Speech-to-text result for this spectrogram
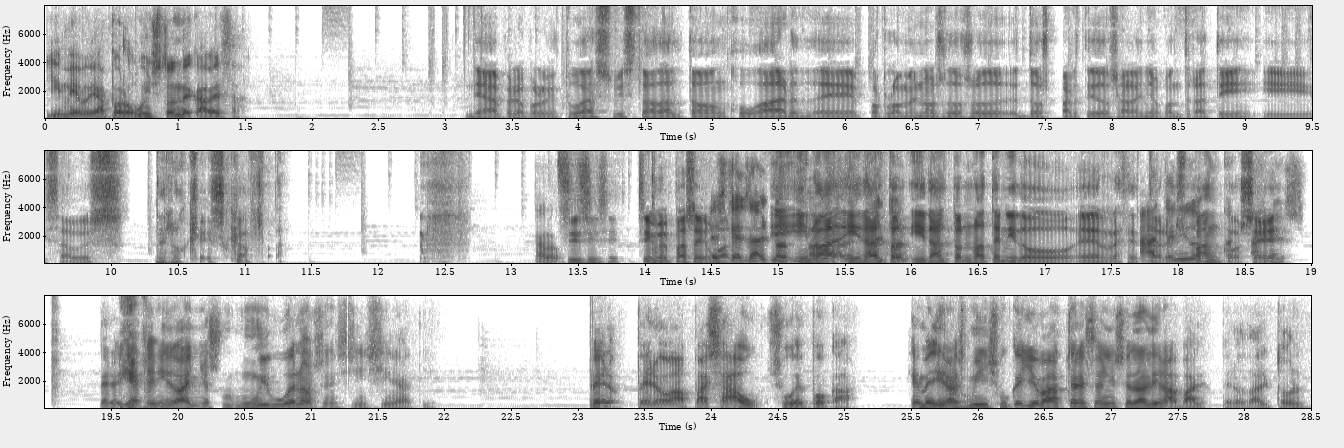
Y me voy a por Winston de cabeza. Ya, pero porque tú has visto a Dalton jugar eh, por lo menos dos, o- dos partidos al año contra ti y sabes de lo que es capaz. Claro. Sí, sí, sí. Sí, me pasa igual. que Dalton- y, y no vamos ha, a ver, y Dalton, Dalton- y Dalton no ha tenido eh, Ha receptores tenido bancos, ¿eh? pero ya ha tenido años muy buenos en Cincinnati. Pero, pero ha pasado su época. Que me digas Minshew que lleva tres años en la liga, vale, pero Dalton.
